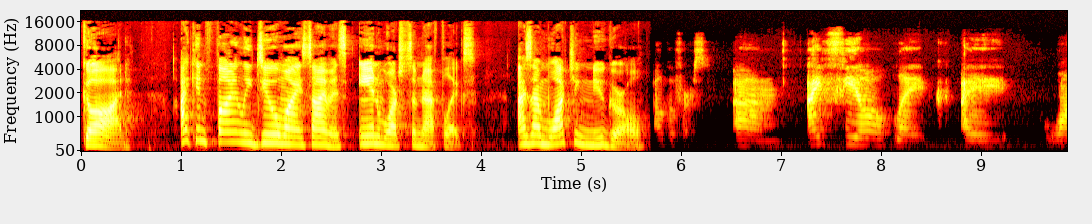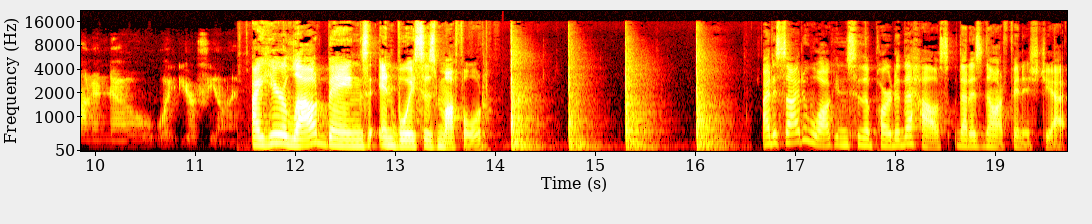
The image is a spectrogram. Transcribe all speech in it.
God. I can finally do my assignments and watch some Netflix. As I'm watching New Girl, I'll go first. Um, I feel like I want to know what you're feeling. I hear loud bangs and voices muffled. I decide to walk into the part of the house that is not finished yet.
